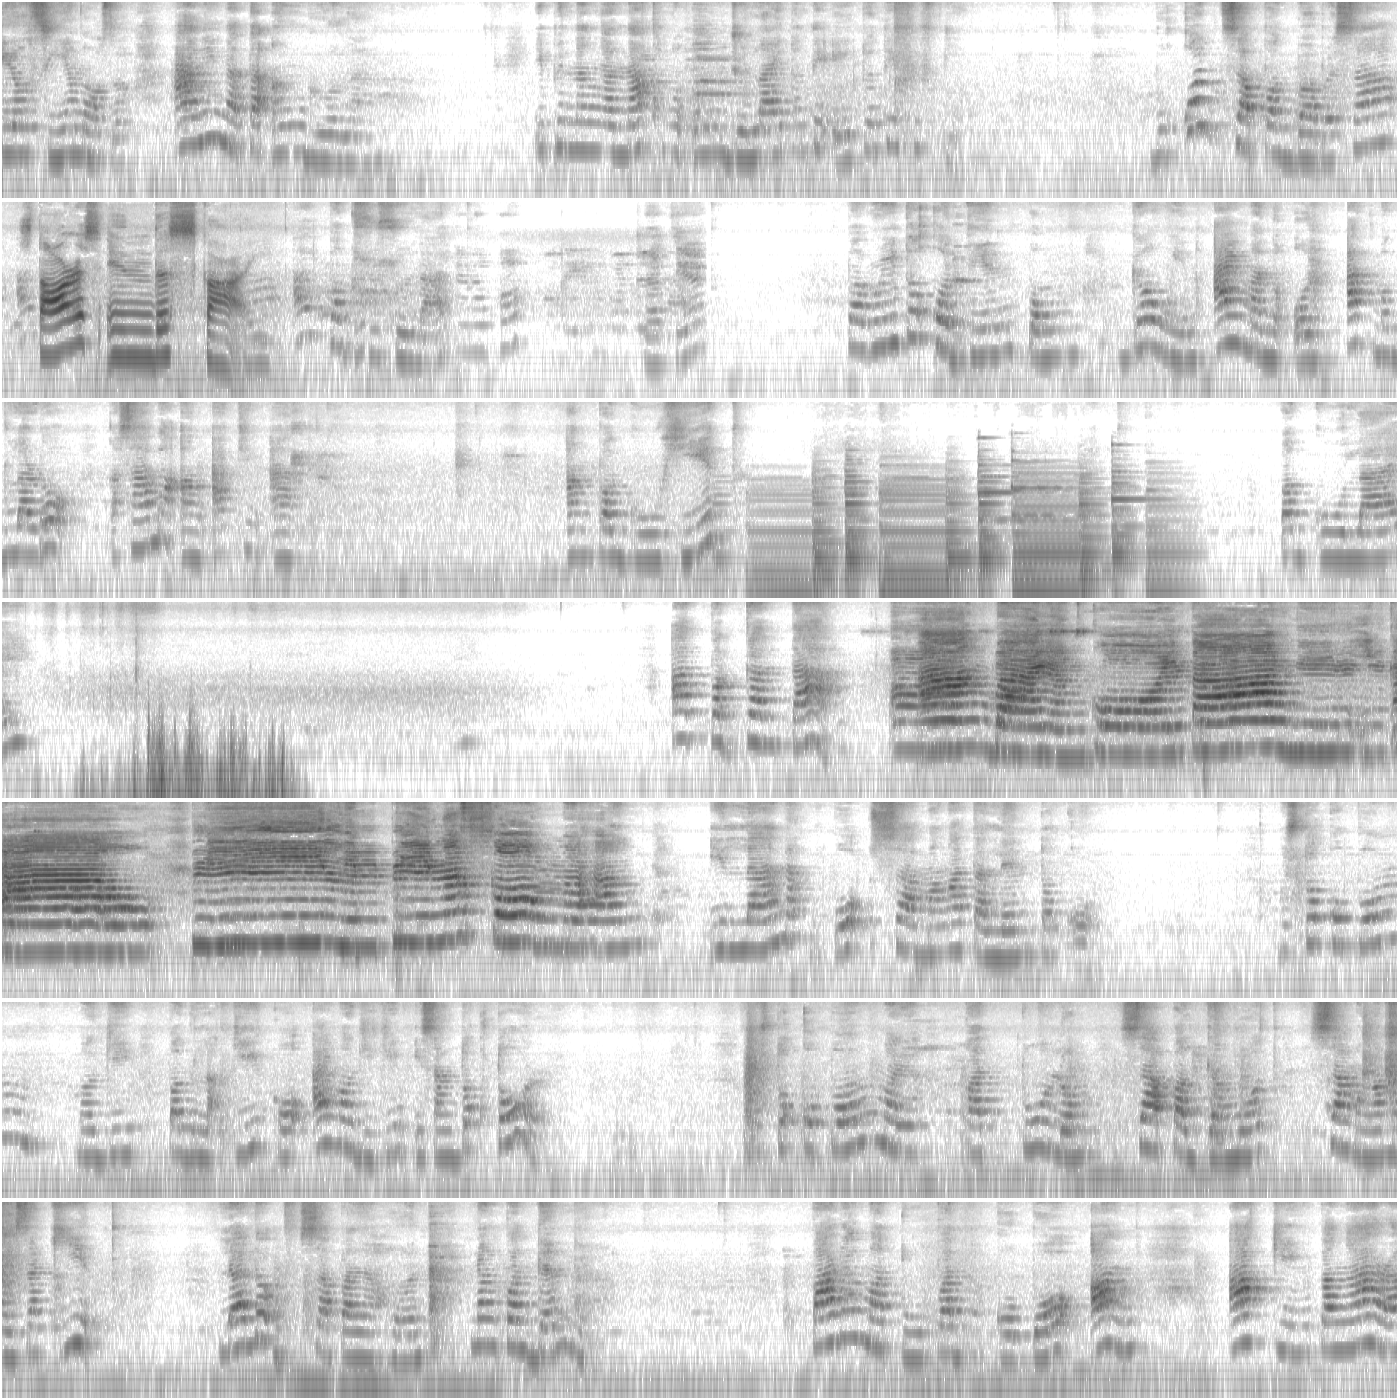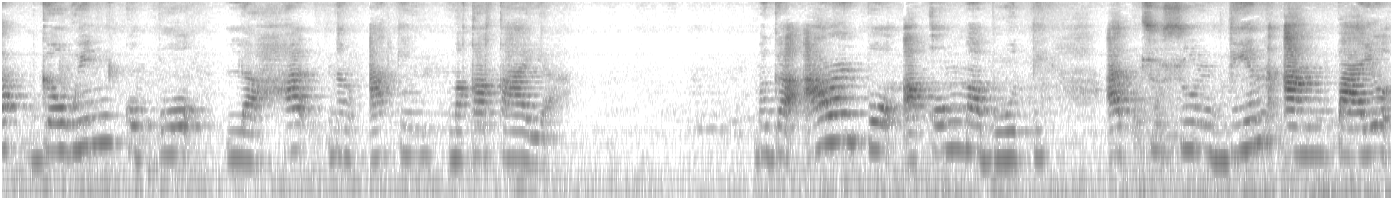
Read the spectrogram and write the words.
Simoso, anim na taang gulang. Ipinanganak noong July 28, 2015. Bukod sa pagbabasa Stars in the sky. at pagsusulat, paborito ko din pong gawin ay manood at maglaro kasama ang aking ate. Ang pagguhit, talento ko. Gusto ko pong maging paglaki ko ay magiging isang doktor. Gusto ko pong may katulong sa paggamot sa mga may sakit. Lalo sa panahon ng pandemya para matupad ko po ang aking pangarap, gawin ko po lahat ng aking makakaya. Mag-aaral po akong mabuti at susundin ang payo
